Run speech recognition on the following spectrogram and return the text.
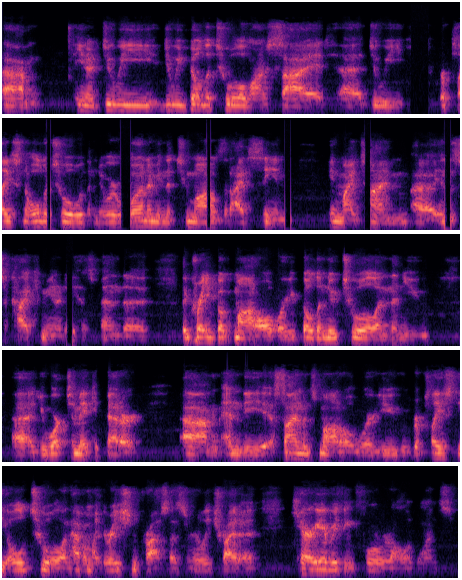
Um, you know, do we do we build a tool alongside? Uh, do we replace an older tool with a newer one? I mean, the two models that I've seen in my time uh, in the Sakai community has been the the gradebook model, where you build a new tool and then you uh, you work to make it better. Um, and the assignments model where you replace the old tool and have a migration process and really try to carry everything forward all at once.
